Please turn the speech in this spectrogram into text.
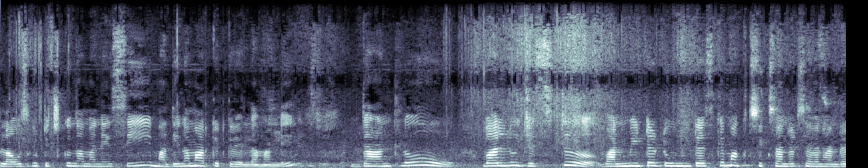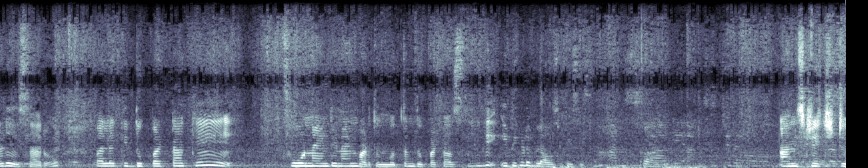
బ్లౌజ్ కుట్టించుకుందాం అనేసి మదీనా మార్కెట్కి వెళ్ళామండి. దాంట్లో వాళ్ళు జస్ట్ వన్ మీటర్ టూ మీటర్స్కే మాకు సిక్స్ హండ్రెడ్ సెవెన్ హండ్రెడ్ వేశారు. వాళ్ళకి దుపట్టాకే ఫోర్ నైంటీ నైన్ పడుతుంది. మొత్తం దుపట్టా వస్తుంది. ఇది ఇది కూడా బ్లౌజ్ పీసెస్ కాదు. అన్స్టిచ్డ్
